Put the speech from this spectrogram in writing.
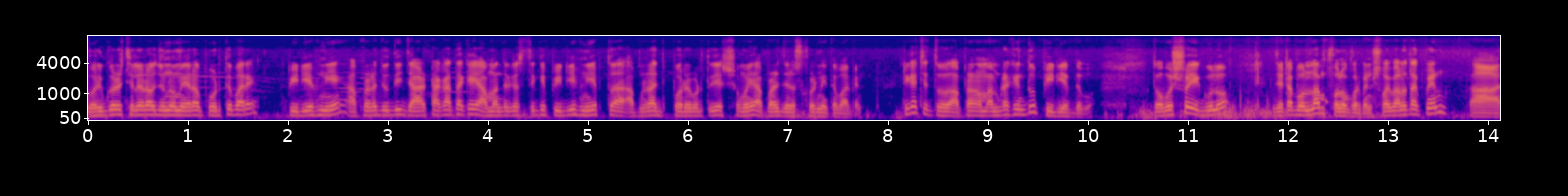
গরিব ঘরের ছেলেরাও জন্য মেয়েরাও পড়তে পারে। পিডিএফ নিয়ে আপনারা যদি যার টাকা থাকে আমাদের কাছ থেকে পিডিএফ নিয়ে তো আপনারা পরবর্তী সময়ে আপনারা জেরক্স করে নিতে পারবেন। ঠিক আছে? তো আপনারা, আমরা কিন্তু পিডিএফ দেবো। তো অবশ্যই এগুলো যেটা বললাম ফলো করবেন। সবাই ভালো থাকবেন আর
